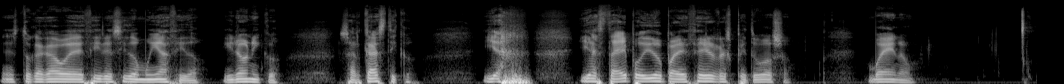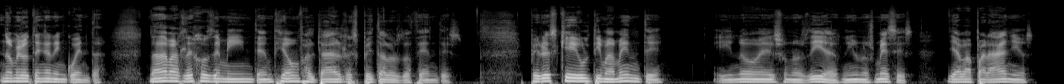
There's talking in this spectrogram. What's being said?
esto que acabo de decir he sido muy ácido, irónico, sarcástico y, hasta he podido parecer irrespetuoso. Bueno, no me lo tengan en cuenta. Nada más lejos de mi intención faltar el respeto a los docentes. Pero es que últimamente, y no es unos días ni unos meses, ya va para años,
